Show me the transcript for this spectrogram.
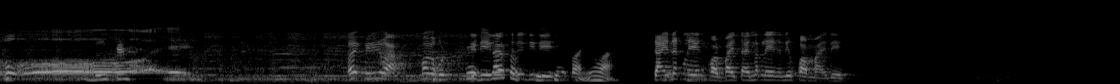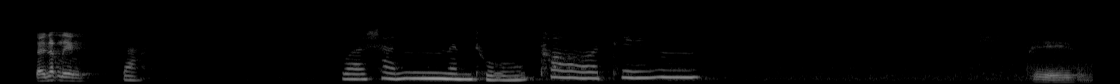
โหดีจ้ะ เฮ้ยเพลงนี้ดีกว่ามอบไปคุณดีๆนะเพลงนี้ดีๆ ก่อนนี่หว่าๆใจนักเลงก่อนไปใจนักเลงอันนี้ความหมายดี ใจนักเลงจ้ะ ว่าฉันนั้นถูกทอดทิ้ง เพลงใ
